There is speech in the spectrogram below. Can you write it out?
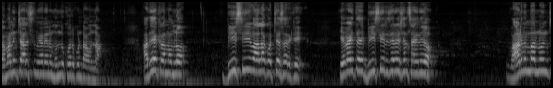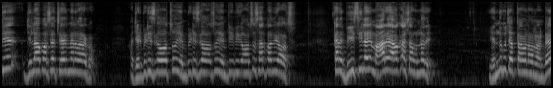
గమనించాల్సిందిగా నేను ముందు కోరుకుంటా ఉన్నా. అదే క్రమంలో బీసీ వాళ్ళకు వచ్చేసరికి ఏవైతే బీసీ రిజర్వేషన్స్ అయినాయో వార్డు మెంబర్ నుంచి జిల్లా పరిషత్ చైర్మన్ వరకు ఆ జడ్పీటీస్ కావచ్చు ఎంపీటీస్ కావచ్చు ఎంపీపీ కావచ్చు సర్పంచ్ కావచ్చు. కానీ బీసీలో మారే అవకాశం ఉన్నది. ఎందుకు చెప్తా ఉన్నాను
